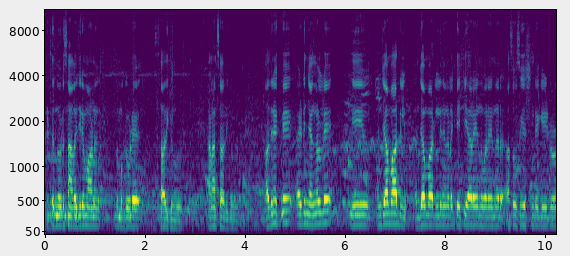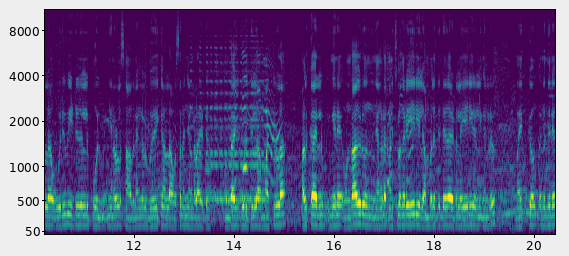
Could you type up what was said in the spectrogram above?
കിട്ടുന്ന ഒരു സാഹചര്യമാണ് നമുക്കിവിടെ സാധിക്കുന്നത് കാണാൻ സാധിക്കുന്നത്. അതിനൊക്കെ ആയിട്ട് ഞങ്ങളുടെ ഈ അഞ്ചാം വാർഡിൽ അഞ്ചാം വാർഡിൽ ഞങ്ങളുടെ കെ ടി ആർ എന്ന് പറയുന്ന അസോസിയേഷന്റെ കീഴിലുള്ള ഒരു വീടുകളിൽ പോലും ഇങ്ങനെയുള്ള സാധനങ്ങൾ ഉപയോഗിക്കാനുള്ള അവസരം ഞങ്ങളായിട്ട് ഉണ്ടാക്കി കൊടുക്കില്ല. മറ്റുള്ള ആൾക്കാരിലും ഇങ്ങനെ ഉണ്ടാകരുമെന്ന് ഞങ്ങളുടെ കണിച്ചുളങ്ങര ഏരിയയിൽ അമ്പലത്തിന്റേതായിട്ടുള്ള ഏരിയകളിൽ ഇങ്ങനൊരു മയക്കുമരുന്നിന്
